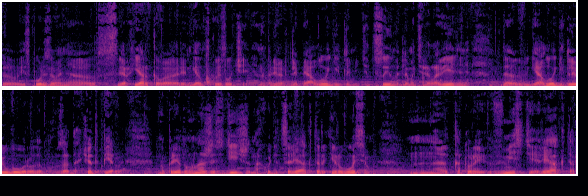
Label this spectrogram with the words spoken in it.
э, использование сверхяркого рентгеновского излучения. Например, для биологии, для медицины, для материаловедения, для геологии, для любого рода задач. Это первое. Но при этом у нас же здесь же находится реактор ИР-8, который вместе реактор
